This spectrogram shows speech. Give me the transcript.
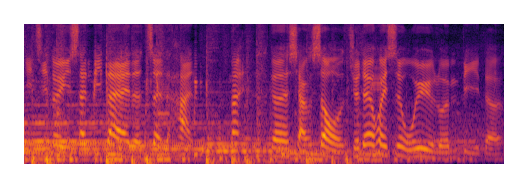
以及对于 3D 带来的震撼，那个享受绝对会是无与伦比的。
